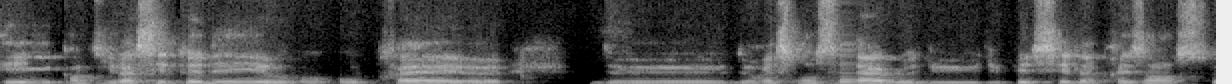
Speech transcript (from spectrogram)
Et quand il va s'étonner auprès de, responsables du, PC de la présence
